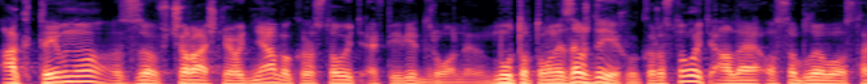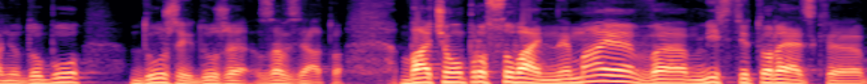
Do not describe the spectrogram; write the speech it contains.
активно з вчорашнього дня використовують fpv дрони. Ну тобто вони завжди їх використовують, але особливо останню добу дуже і дуже завзято. Бачимо, просувань немає. В місті Торецьк е,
